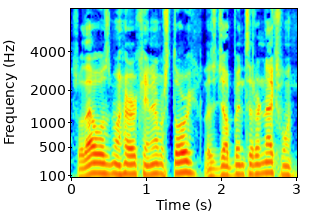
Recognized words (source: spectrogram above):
So that was my Hurricane Irma story. Let's jump into the next one.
